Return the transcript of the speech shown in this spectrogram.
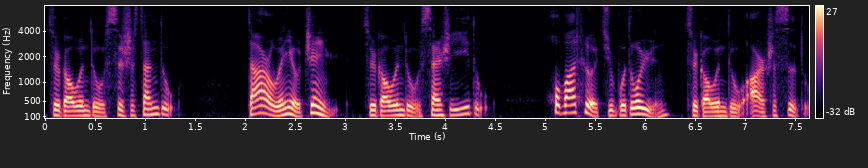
最高温度四十三度，达尔文有阵雨，最高温度三十一度；霍巴特局部多云，最高温度二十四度。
